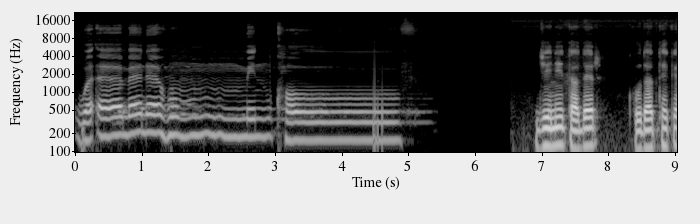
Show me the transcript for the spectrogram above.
وآمنهم من خوف যিনি তাদের ক্ষুধা থেকে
